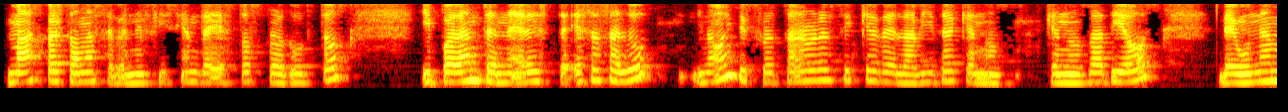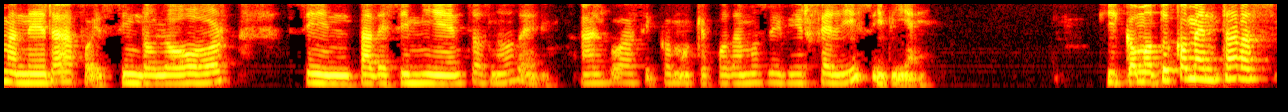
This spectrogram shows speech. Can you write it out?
más personas se beneficien de estos productos y puedan tener este, esa salud, ¿no? Y disfrutar ahora sí que de la vida que nos, que nos da Dios de una manera, pues, sin dolor, sin padecimientos, ¿no? De algo así como que podamos vivir feliz y bien. Y como tú comentabas.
